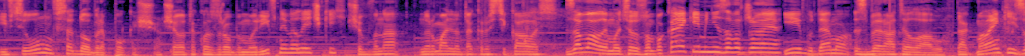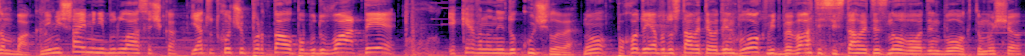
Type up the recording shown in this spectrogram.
і в цілому все добре поки що. Ще отако зробимо ріф невеличкий, щоб вона нормально так розтікалась. Завалимо цього зомбака, який мені заваджає, і будемо збирати лаву. Так, маленький зомбак. Не мішай мені, будь ласочка. Я тут хочу портал побудувати. Яке воно недокучливе. Ну, походу, я буду ставити один блок, відбиватись і ставити знову один блок, тому що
